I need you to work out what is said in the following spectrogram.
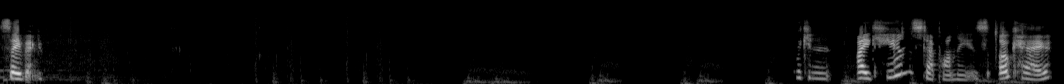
Saving. I can- I can step on these. Okay.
